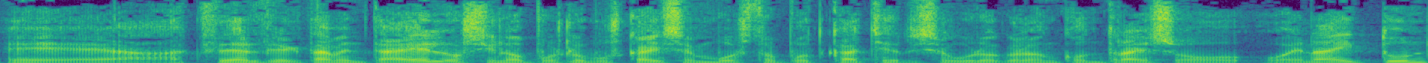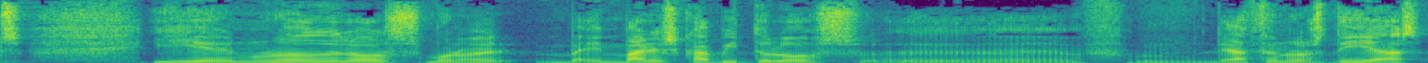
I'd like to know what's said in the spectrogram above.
eh, acceder directamente a él, o si no, pues lo buscáis en vuestro podcatcher y seguro que lo encontráis, o, en iTunes. Y en uno de los, bueno, en varios capítulos eh, de hace unos días,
